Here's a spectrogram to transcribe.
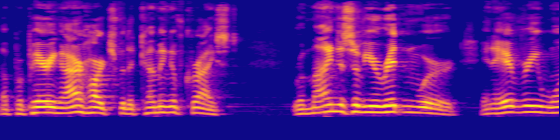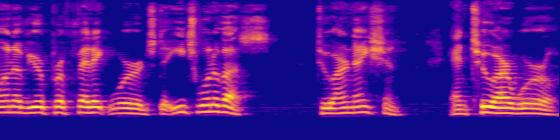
of preparing our hearts for the coming of Christ, remind us of your written word and every one of your prophetic words to each one of us, to our nation, and to our world.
